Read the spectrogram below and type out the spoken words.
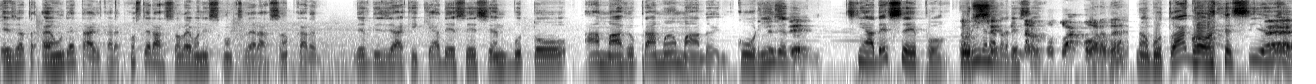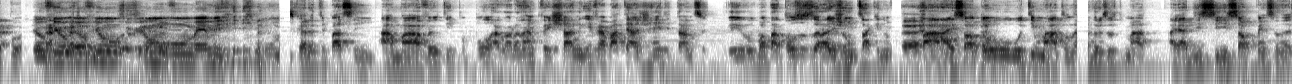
Exato, é um detalhe, cara. Consideração, levando isso em consideração, cara, devo dizer aqui que a DC esse ano botou a Marvel pra mamar, doido. Coringa, doido. Sim, a DC, pô. Coringa não, é da DC. Não, botou agora, né? Não, botou agora, esse ano, é. pô. Eu vi, eu vi, um, eu vi um, um meme, um cara, tipo assim, a Marvel, tipo, porra, agora nós vamos fechar, ninguém vai bater a gente e tal, não sei o que, eu vou botar todos os heróis juntos aqui no. É. Ah, aí solta o ultimato, né? Dois ultimato. Aí a DC só pensa, né?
